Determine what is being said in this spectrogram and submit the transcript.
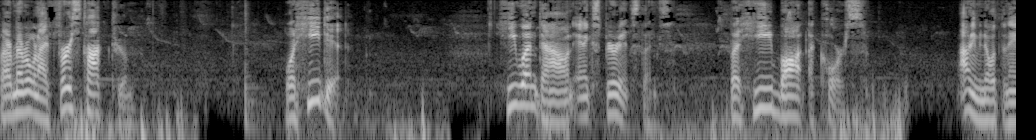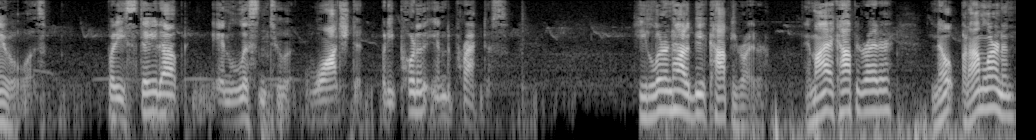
But I remember when I first talked to him, what he did, he went down and experienced things, but he bought a course. I don't even know what the name of it was. But he stayed up and listened to it, watched it, but he put it into practice. He learned how to be a copywriter. Am I a copywriter? Nope, but I'm learning.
